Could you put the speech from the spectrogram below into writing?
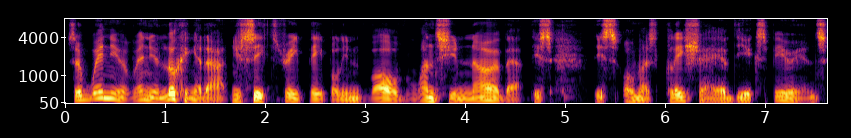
So when you when you're looking at art and you see three people involved, once you know about this this almost cliche of the experience,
